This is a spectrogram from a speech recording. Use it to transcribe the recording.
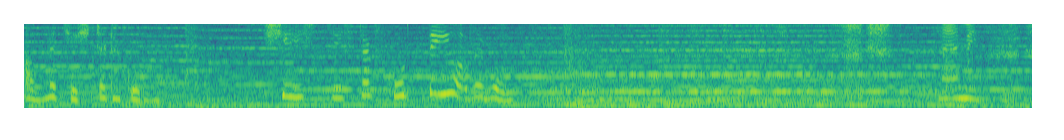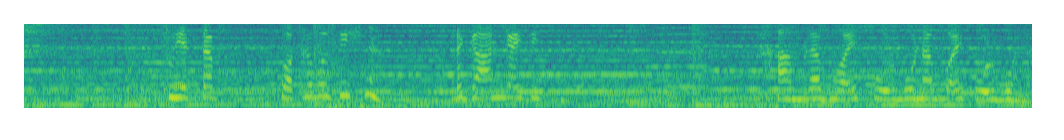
আমরা চেষ্টাটা করব। শেষ চেষ্টা করতেই হবে বোন হ্যাঁ মেজদি তুই একটা কথা বলতিস না? একটা গান গাইতিস না? আমরা ভয় করব না, ভয় করব না।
